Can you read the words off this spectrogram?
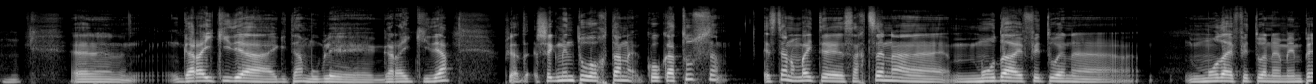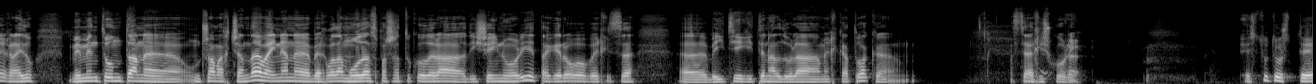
-hmm. garaikidea egitean, muble garaikidea, segmentu hortan kokatuz, ez da nonbait zartzen eh, moda efetuen moda efetuen menpe, gara edo, memento untan uh, untsa martxan da, baina uh, behar modaz pasatuko dela diseinu hori, eta gero behiz uh, behiti egiten aldula merkatuak, uh, ez da hori. Ez dut uste,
